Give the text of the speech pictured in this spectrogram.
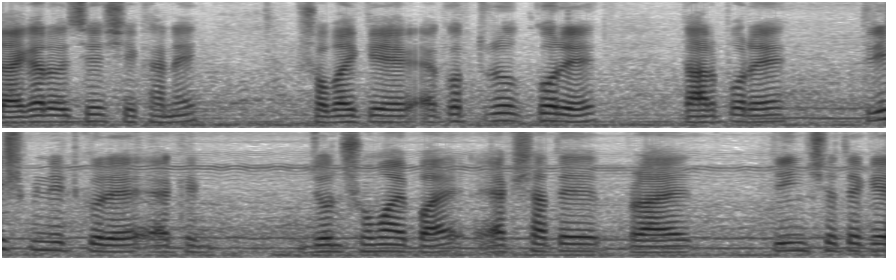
জায়গা রয়েছে, সেখানে সবাইকে একত্র করে তারপরে 30 মিনিট করে এক একজন সময় পায়। একসাথে প্রায় তিনশো থেকে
